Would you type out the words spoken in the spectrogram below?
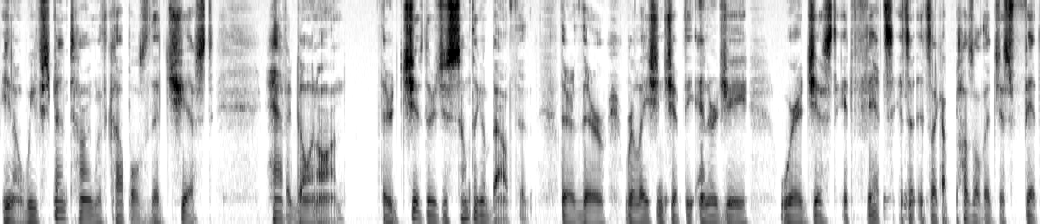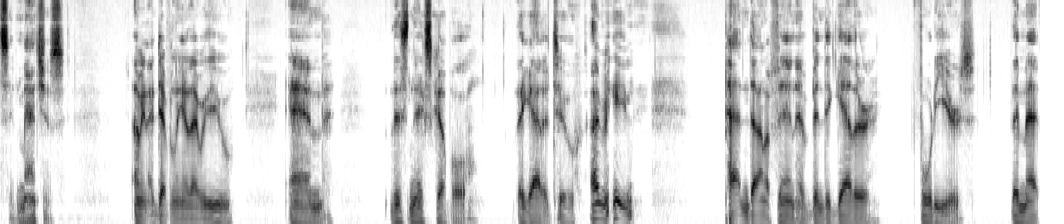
you know we've spent time with couples that just have it going on. They're just there's just something about that their their relationship, the energy, where it just it fits. It's a, it's like a puzzle that just fits. It matches. I mean, I definitely have that with you. And this next couple, they got it too. I mean, Pat and Donna Finn have been together 40 years. They met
